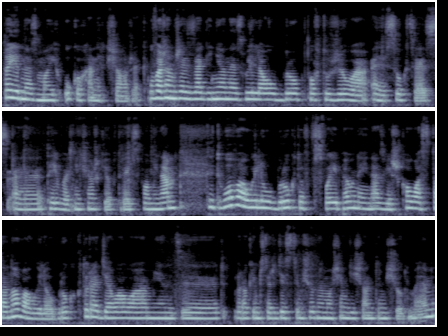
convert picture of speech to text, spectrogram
to jedna z moich ukochanych książek. Uważam, że Zaginione z Willowbrook powtórzyła e, sukces e, tej właśnie książki, o której wspominam. Tytułowa Willowbrook to w swojej pełnej nazwie Szkoła Stanowa Willowbrook, która działała między rokiem 47 a 87.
